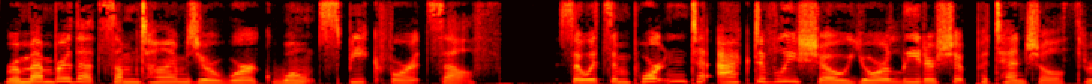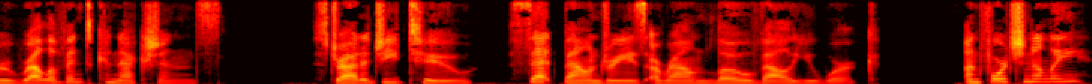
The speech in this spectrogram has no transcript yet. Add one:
Remember that sometimes your work won't speak for itself, so it's important to actively show your leadership potential through relevant connections. Strategy 2 Set boundaries around low value work. Unfortunately,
